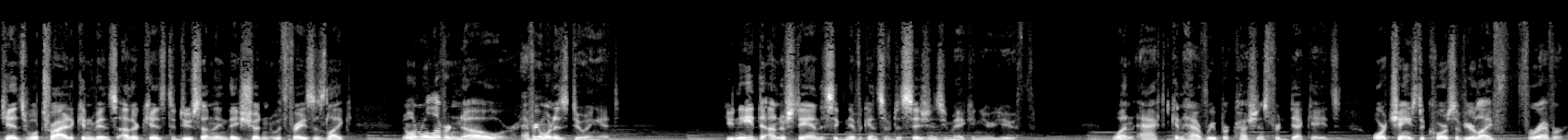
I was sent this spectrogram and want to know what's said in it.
Kids will try to convince other kids to do something they shouldn't with phrases like, no one will ever know, or everyone is doing it. You need to understand the significance of decisions you make in your youth. One act can have repercussions for decades, or change the course of your life forever.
